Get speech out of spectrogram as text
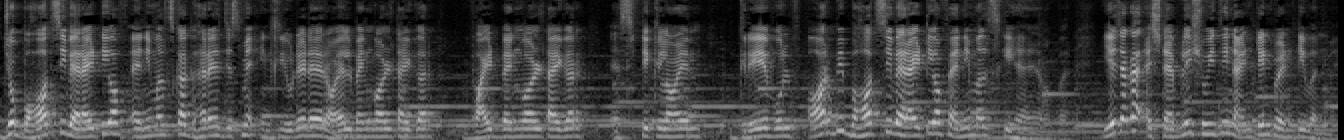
जो बहुत सी वैरायटी ऑफ़ एनिमल्स का घर है, जिसमें इंक्लूडेड है royal Bengal tiger white Bengal tiger Asiatic lion grey wolf और भी बहुत सी वैरायटी ऑफ़ एनिमल्स की है यहाँ पर। यह जगह एस्टेब्लिश हुई थी 1921 में।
